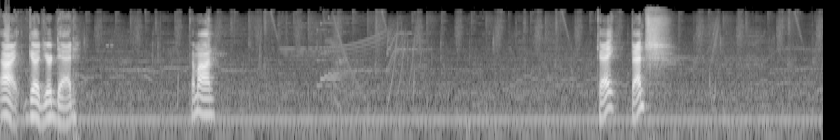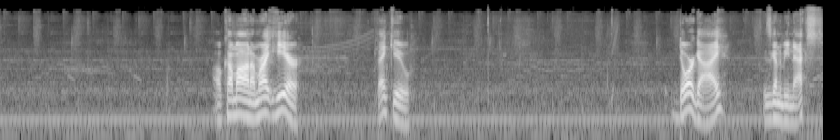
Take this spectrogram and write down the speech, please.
Alright, good. You're dead. Come on. Okay, bench. Oh, come on. I'm right here. Thank you. Door guy is going to be next.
